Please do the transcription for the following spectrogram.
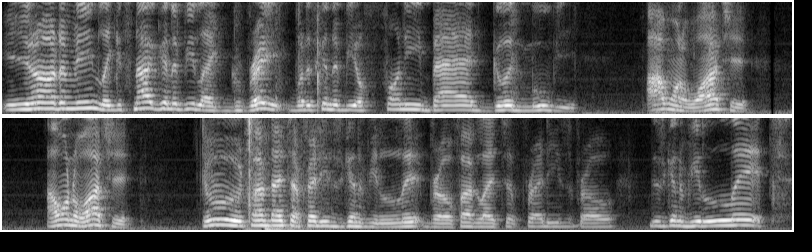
you know what I mean? Like it's not gonna be like great, but it's gonna be a funny, bad, good movie. I wanna watch it. I wanna watch it. Dude, Five Nights at Freddy's is gonna be lit, bro. Five Nights at Freddy's, bro. This is gonna be lit.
